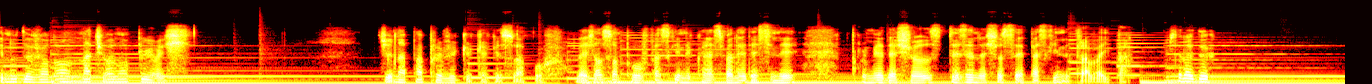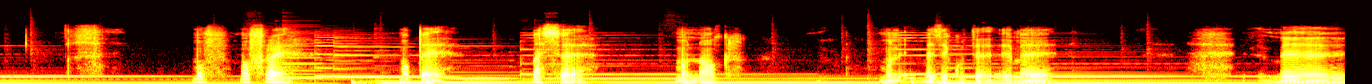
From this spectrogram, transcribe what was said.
et nous deviendrons naturellement plus riches. Dieu n'a pas prévu que quelqu'un soit pauvre. Les gens sont pauvres parce qu'ils ne connaissent pas leur destinée. Première des choses. Deuxième des choses, c'est parce qu'ils ne travaillent pas. C'est les deux. Mon, frère, mon père, ma soeur, mon oncle, mes écouteurs et mes, mes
